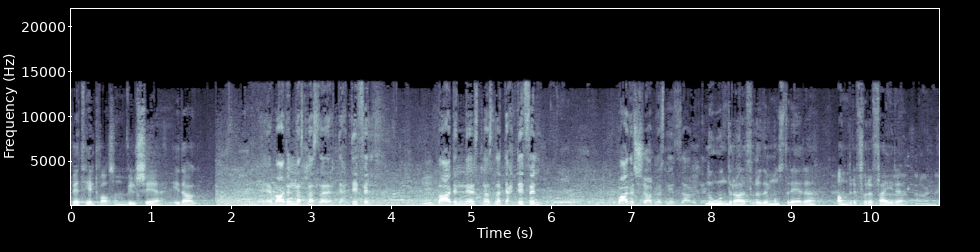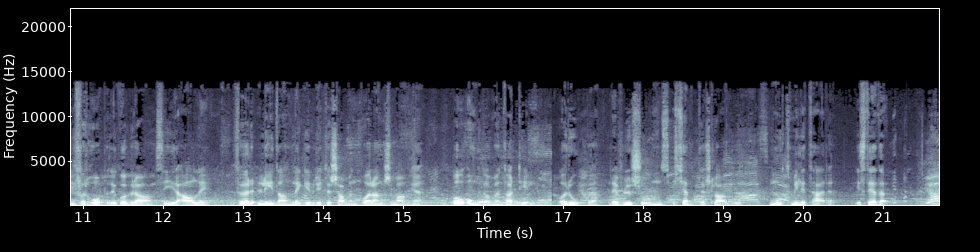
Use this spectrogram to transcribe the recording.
vet helt hva som vil skje i dag. Noen drar for å demonstrere, andre for å feire. Vi får håpe det går bra, sier Ali, før lydanlegget bryter sammen på arrangementet og ungdommen tar til å rope revolusjonens kjente slagord mot militæret i stedet. Ja,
